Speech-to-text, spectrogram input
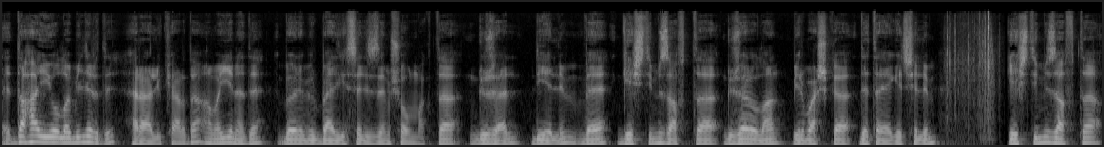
E, daha iyi olabilirdi her halükarda ama yine de böyle bir belgesel izlemiş olmak da güzel diyelim ve geçtiğimiz hafta güzel olan bir başka detaya geçelim. Geçtiğimiz hafta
